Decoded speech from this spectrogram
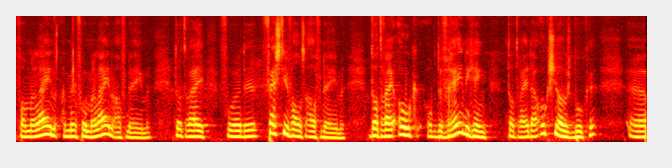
van Merlijn, voor Merlijn afnemen. Dat wij voor de festivals afnemen. Dat wij ook op de vereniging, dat wij daar ook shows boeken. Uh,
